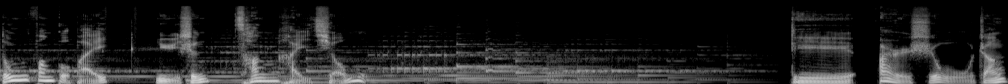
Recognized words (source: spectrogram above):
东方不白，女生沧海乔木。第二十五章：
